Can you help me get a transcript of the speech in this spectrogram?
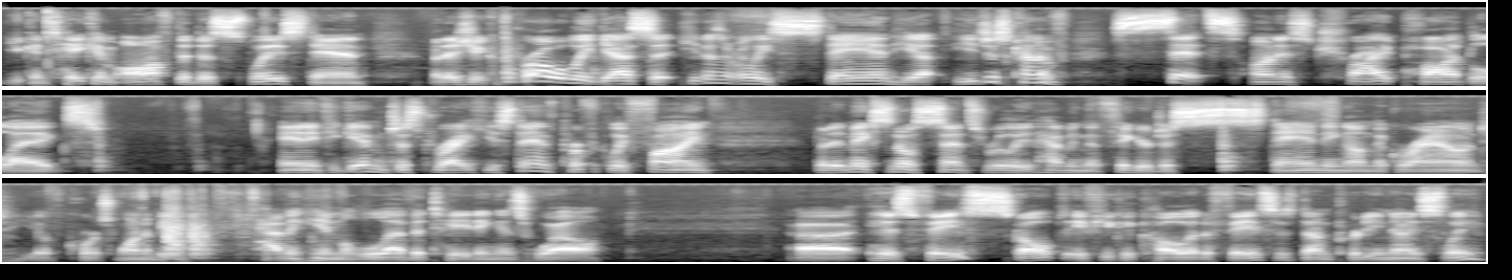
You can take him off the display stand, but as you could probably guess it, he doesn't really stand. He, he just kind of sits on his tripod legs. And if you get him just right, he stands perfectly fine, but it makes no sense really having the figure just standing on the ground. You, of course, want to be having him levitating as well. Uh, his face sculpt, if you could call it a face, is done pretty nicely.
